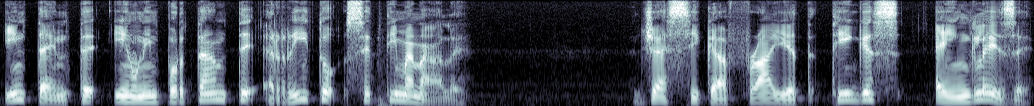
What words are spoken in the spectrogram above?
intente in un importante rito settimanale. Jessica Friet Tiges è inglese,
